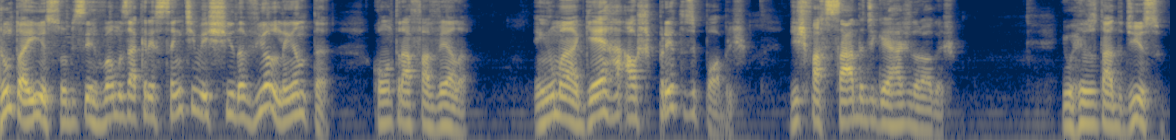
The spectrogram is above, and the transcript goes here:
Junto a isso, observamos a crescente investida violenta contra a favela, em uma guerra aos pretos e pobres, disfarçada de guerra às drogas. E o resultado disso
